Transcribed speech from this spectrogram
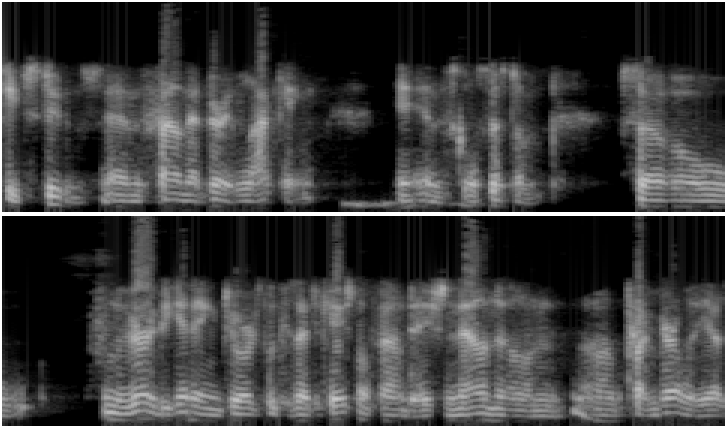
teach students, and found that very lacking in, in the school system. So from the very beginning, George Lucas Educational Foundation, now known uh, primarily as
